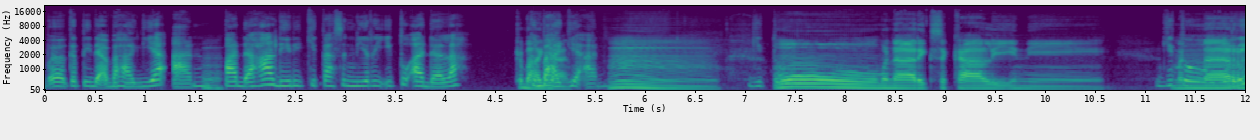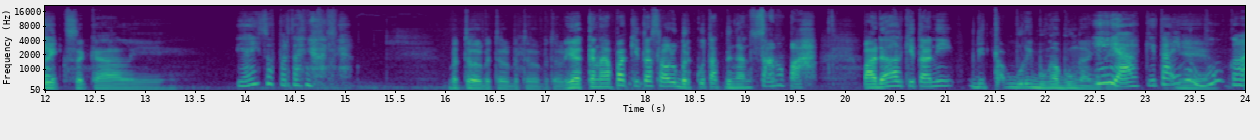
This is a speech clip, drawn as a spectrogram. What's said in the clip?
eh, ketidakbahagiaan Hmm. padahal diri kita sendiri itu adalah Kebahagiaan. kebahagiaan Hmm. gitu Oh, menarik sekali ini. gitu Menarik sekali. jadi ya itu pertanyaannya Betul, betul, betul, betul. Ya, kenapa kita selalu berkutat dengan sampah? Padahal kita nih ditaburi bunga-bunga gitu. ya. iya kita ini Iya. bunga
